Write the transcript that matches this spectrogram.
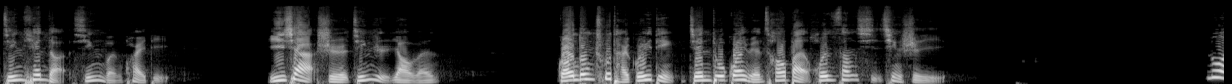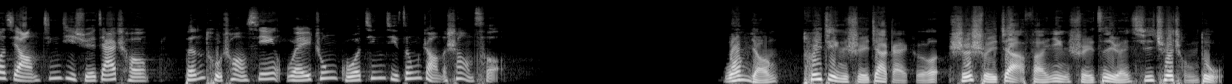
今天的新闻快递。以下是今日要闻。广东出台规定，监督官员操办婚丧喜庆事宜。诺奖经济学家称，本土创新为中国经济增长的上策。汪洋推进水价改革，使水价反映水资源稀缺程度。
